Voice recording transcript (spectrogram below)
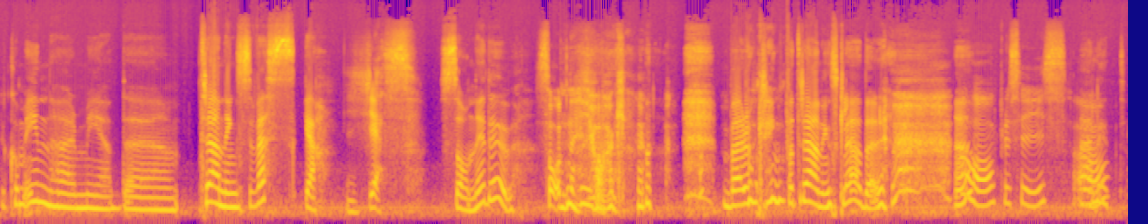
Du kom in här med eh, träningsväska. Yes! Sån är du. Sån är jag. Bär omkring på träningskläder. ja, precis. Ja. Härligt.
